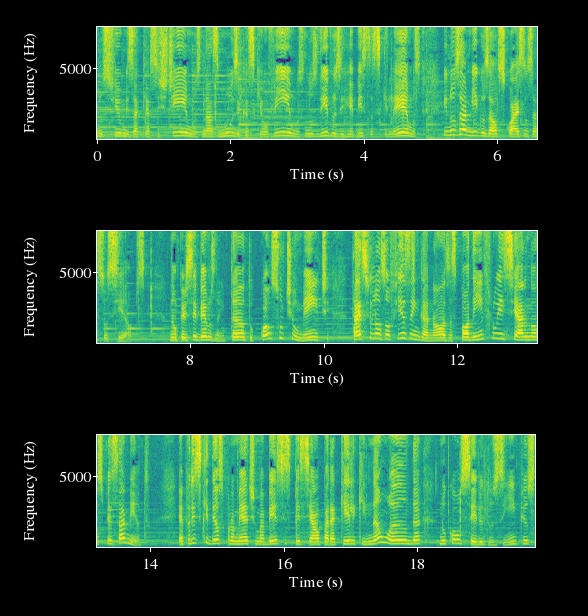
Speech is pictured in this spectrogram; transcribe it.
nos filmes a que assistimos, nas músicas que ouvimos, nos livros e revistas que lemos e nos amigos aos quais nos associamos. Não percebemos, no entanto, quão sutilmente tais filosofias enganosas podem influenciar o nosso pensamento. É por isso que Deus promete uma bênção especial para aquele que não anda no conselho dos ímpios,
